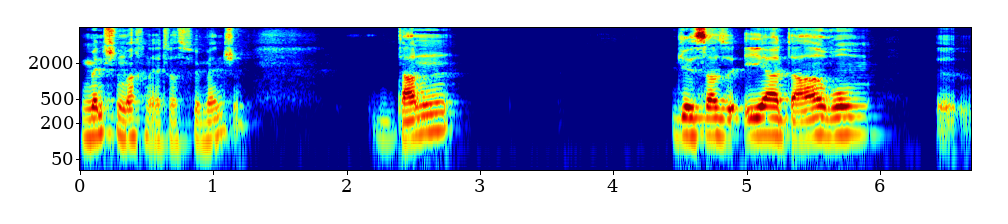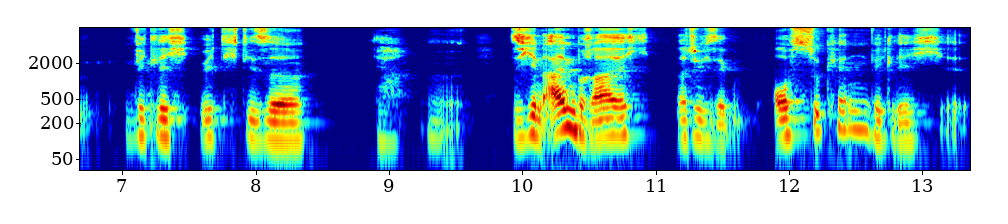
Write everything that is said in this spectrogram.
Menschen machen, etwas für Menschen dann geht es also eher darum, äh, wirklich, wirklich diese, ja, äh, sich in einem Bereich natürlich sehr gut auszukennen, wirklich äh,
